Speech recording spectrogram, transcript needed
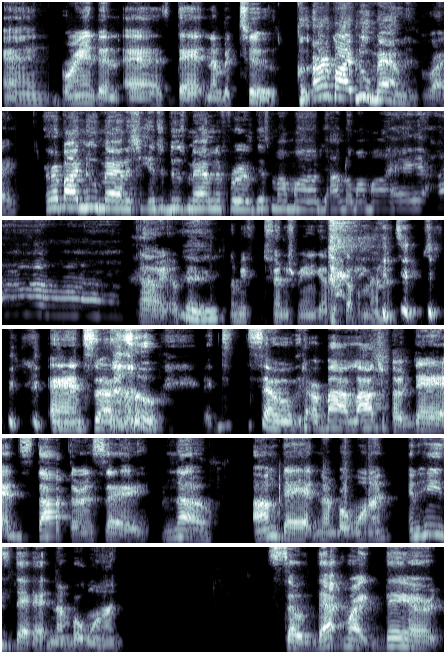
and Brandon as dad number two. Because everybody knew Madeline. Right. Everybody knew Madeline. She introduced Madeline first. This my mom. Y'all know my mom. Hey, ah. All right. Okay. Let me finish. We ain't got a couple minutes. and so, so her biological dad stopped her and say, "No, I'm dad number one, and he's dad number one." So that right there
